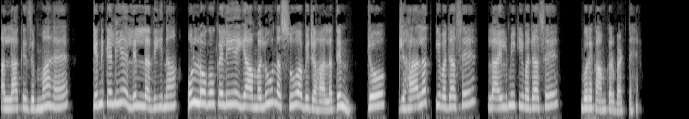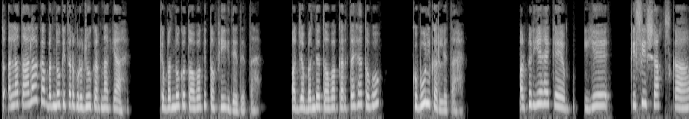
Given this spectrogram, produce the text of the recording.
اللہ کے ذمہ ہے۔ کن کے لیے؟ لدینہ ان لوگوں کے لیے یا ملون سو اب جہالت جو جہالت کی وجہ سے، لا علمی کی وجہ سے برے کام کر بیٹھتے ہیں۔ تو اللہ تعالیٰ کا بندوں کی طرف رجوع کرنا کیا ہے؟ کہ بندوں کو توبہ کی توفیق دے دیتا ہے۔ اور جب بندے توبہ کرتے ہیں تو وہ قبول کر لیتا ہے۔ اور پھر یہ ہے کہ یہ کسی شخص کا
